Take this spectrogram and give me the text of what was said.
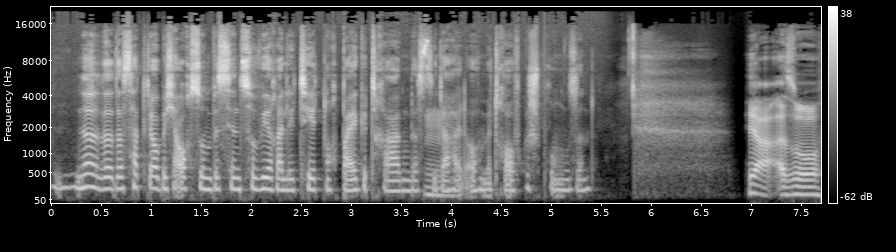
ne, das hat, glaube ich, auch so ein bisschen zur Viralität noch beigetragen, dass die mhm. da halt auch mit draufgesprungen sind. Ja, also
